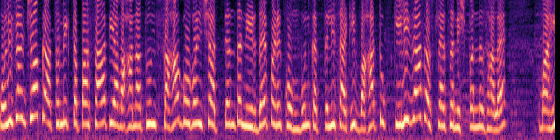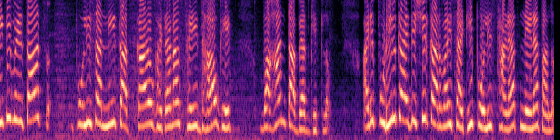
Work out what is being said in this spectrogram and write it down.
पोलिसांच्या प्राथमिक तपासात या वाहनातून सहा गोवंश अत्यंत निर्दयपणे कोंबून कत्तलीसाठी वाहतूक केली जात असल्याचं निष्पन्न झालंय. माहिती मिळताच पोलिसांनी तात्काळ घटनास्थळी धाव घेत वाहन ताब्यात घेतलं आणि पुढील कायदेशीर कारवाईसाठी पोलीस ठाण्यात नेण्यात आलं.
